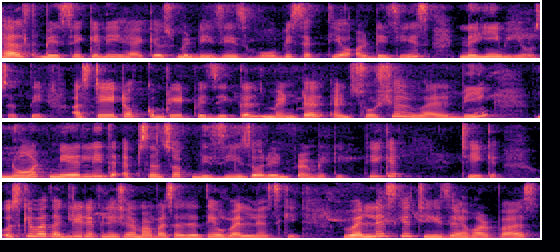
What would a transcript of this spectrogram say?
हेल्थ बेसिकली है कि उसमें डिज़ीज़ हो भी सकती है और डिज़ीज़ नहीं भी हो सकती। A state of complete physical mental and social well being not merely the absence of disease और इन्फर्मिटी ठीक है? ठीक है। उसके बाद अगली डेफिनेशन हमारे पास आ जाती है वेलनेस की। वेलनेस क्या चीज़ है हमारे पास?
